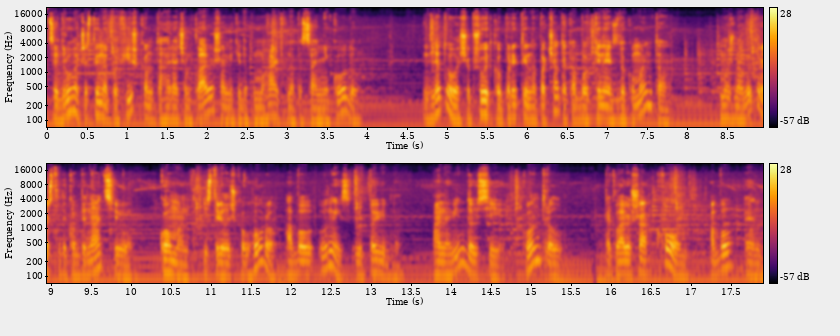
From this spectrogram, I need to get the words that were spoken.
Це друга частина по фішкам та гарячим клавішам, які допомагають в написанні коду. Для того, щоб швидко перейти на початок або кінець документа, можна використати комбінацію команд і стрілочка вгору або вниз відповідно. А на Windows Ctrl та клавіша Home або End.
